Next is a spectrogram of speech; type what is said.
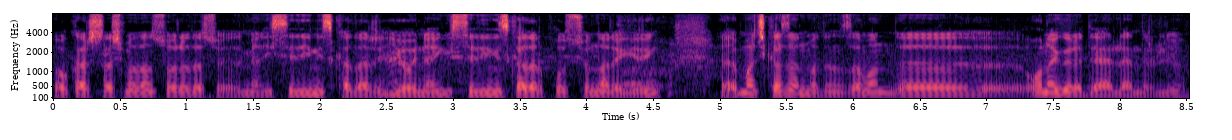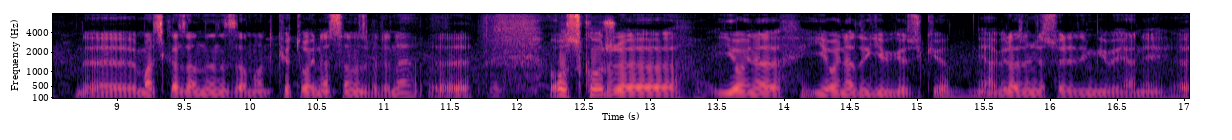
o karşılaşmadan sonra da söyledim. Yani istediğiniz kadar iyi oynayın, istediğiniz kadar pozisyonlara girin. E, maç kazanmadığınız zaman e, ona göre değerlendiriliyor. E, maç kazandığınız zaman kötü oynasanız bile ne e, o skor e, iyi oyna iyi oynadığı gibi gözüküyor. Yani biraz önce söylediğim gibi yani e,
